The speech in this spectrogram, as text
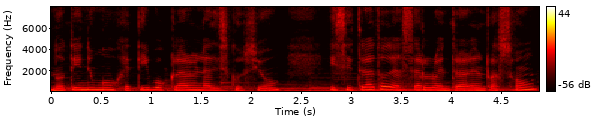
No tiene un objetivo claro en la discusión y si trato de hacerlo entrar en razón,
